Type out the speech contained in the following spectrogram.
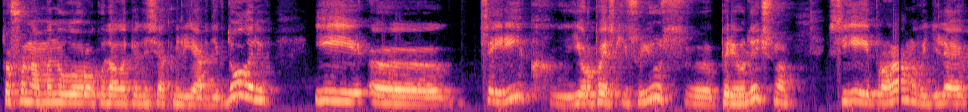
то, що нам минулого року дали 50 мільярдів доларів, і е, цей рік Європейський Союз е, періодично з цієї програми виділяє.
